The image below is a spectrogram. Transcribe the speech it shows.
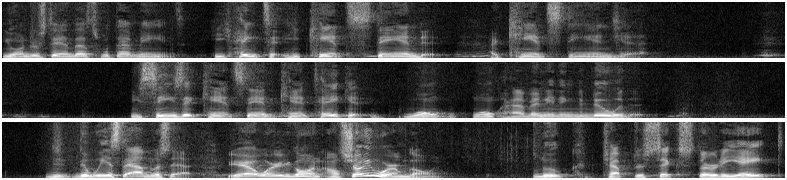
You understand that's what that means? He hates it. He can't stand it. I can't stand you he sees it can't stand it can't take it. Won't won't have anything to do with it. Did, did we establish that? Yeah where are you going? I'll show you where I'm going. Luke chapter 6 38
